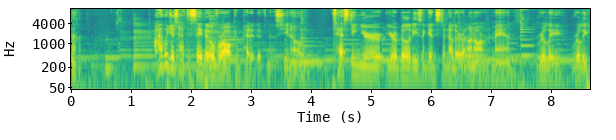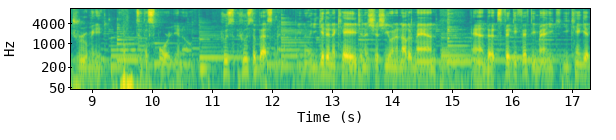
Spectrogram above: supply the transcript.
I would just have to say the overall competitiveness. You know, testing your your abilities against another unarmed man really really drew me to the sport. You know, who's who's the best man? You know, you get in a cage and it's just you and another man, and it's 50-50, man. You you can't get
